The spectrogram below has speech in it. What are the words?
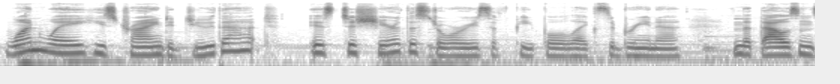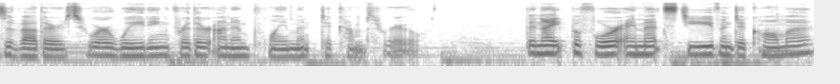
One way he's trying to do that is to share the stories of people like Sabrina and the thousands of others who are waiting for their unemployment to come through. The night before I met Steve in Tacoma,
